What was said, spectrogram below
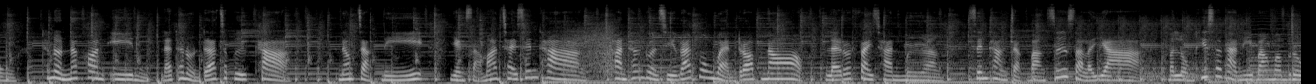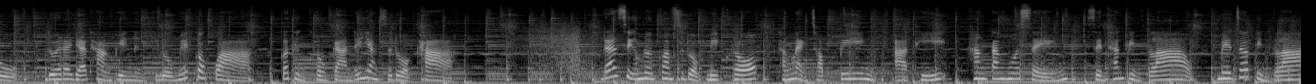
งศ์ ถนนนครอิน และถนนราชพฤกษ์ค่ะ นอกจากนี้ยังสามารถใช้เส้นทาง ผ่านทางด่วนศรีราชวงแหวนรอบนอก และรถไฟชานเมือง เส้นทางจากบางซื่อสารยา มาลงที่สถานีบางบำรุ ด้วยระยะทางเพียง 1 กิโลเมตรกว่าๆก็ถึงโครงการได้อย่างสะดวกค่ะด้านสิ่งอำนวยความสะดวกมีครบ ทั้งแหล่งช้อปปิ้ง อาทิ ห้างตั้งหัวเสง เซ็นทรัลปิ่นเกล้า เมเจอร์ปิ่นเกล้า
